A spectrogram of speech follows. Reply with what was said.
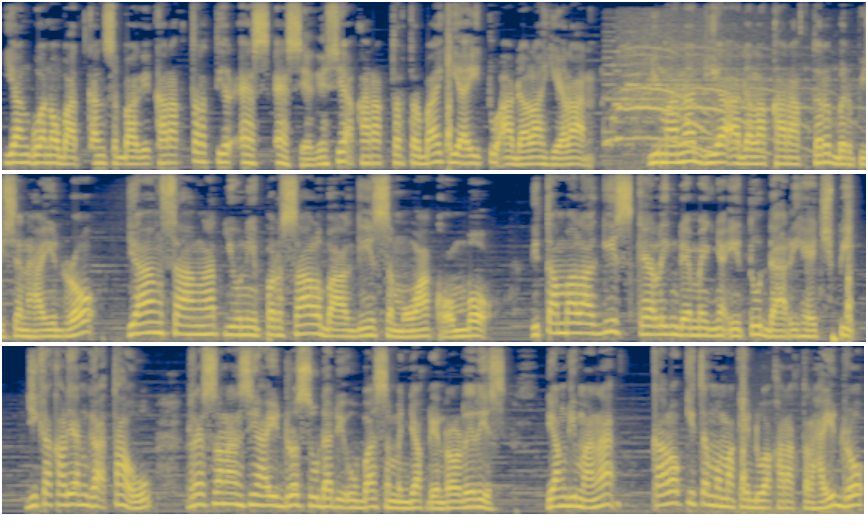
yang gua nobatkan sebagai karakter tier SS ya guys ya, karakter terbaik yaitu adalah Yelan. Di mana dia adalah karakter bervision hydro yang sangat universal bagi semua combo. Ditambah lagi scaling damage-nya itu dari HP. Jika kalian nggak tahu, resonansi Hydro sudah diubah semenjak Dendro rilis. Yang di mana kalau kita memakai dua karakter Hydro,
